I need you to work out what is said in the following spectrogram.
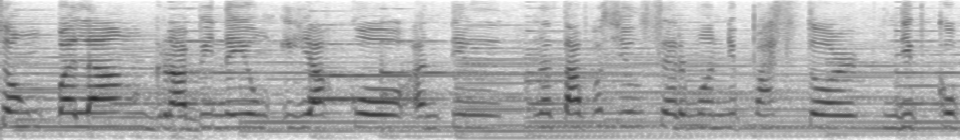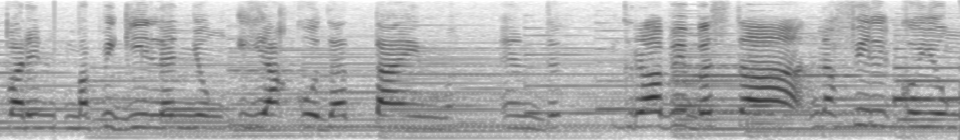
song pa lang, grabe na yung iyak ko until natapos yung sermon ni pastor. Hindi ko pa rin mapigilan yung iyak ko that time. And grabe basta na-feel ko yung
